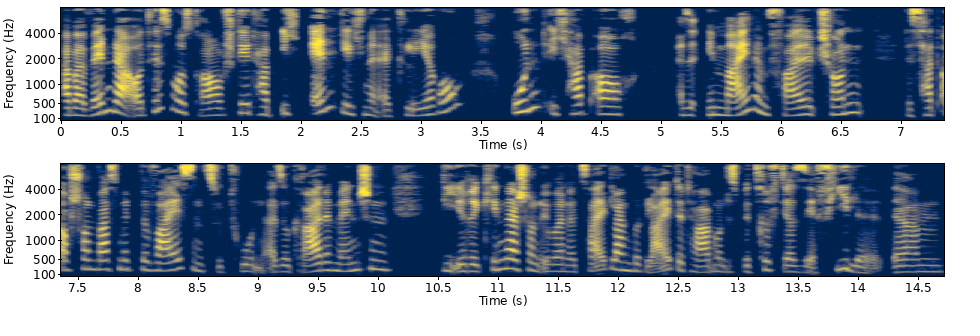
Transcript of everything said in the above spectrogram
Aber wenn da Autismus draufsteht, habe ich endlich eine Erklärung und ich habe auch, also in meinem Fall schon, das hat auch schon was mit Beweisen zu tun. Also gerade Menschen, die ihre Kinder schon über eine Zeit lang begleitet haben, und es betrifft ja sehr viele, ähm,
